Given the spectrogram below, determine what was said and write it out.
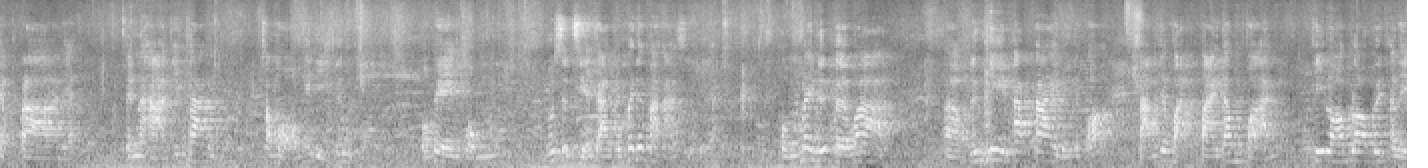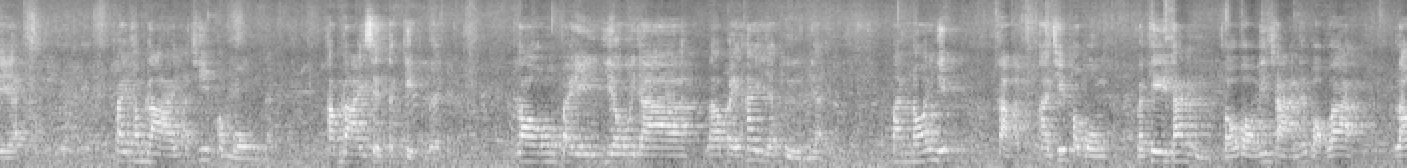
จากปลาเนี่ยเป็นอาหารที่สร้างสมองให้ดีขึ้น ผมเองผมรู้สึกเสียใจผมไม่ได้มาหาเสียงนะผมไม่นึกเลยว่าพื้นที่ภาคใต้โดยเฉพาะสามจังหวัดปลายด้ามขวานที่ล้อมรอบด้วยทะเล ไปทำลายอาชีพประมงนะทำลายเศรษฐกิจเลย เราไปเยียวยาเราไปให้อย่างอื่นเนี่ยมันน้อยนิดกับอาชีพประมงเมื่อกี้ท่านสววิชาญได้บอกว่าเรา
